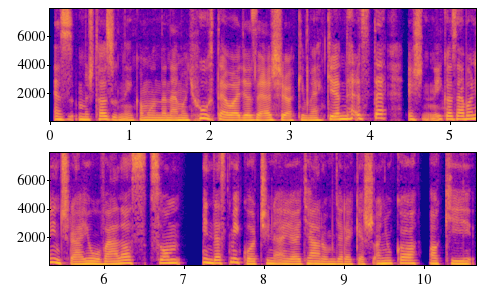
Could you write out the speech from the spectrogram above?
Ez most hazudnék, a mondanám, hogy hú, te vagy az első, aki megkérdezte, és igazából nincs rá jó válasz, szóval Mindezt mikor csinálja egy három gyerekes anyuka, aki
